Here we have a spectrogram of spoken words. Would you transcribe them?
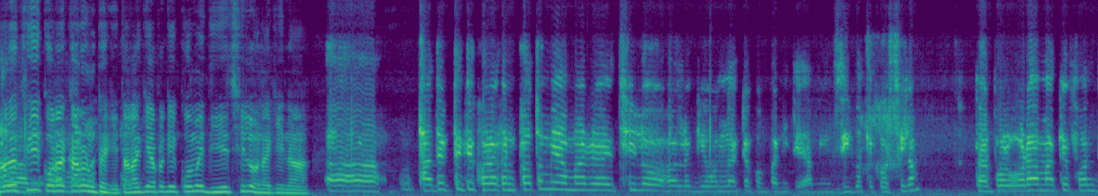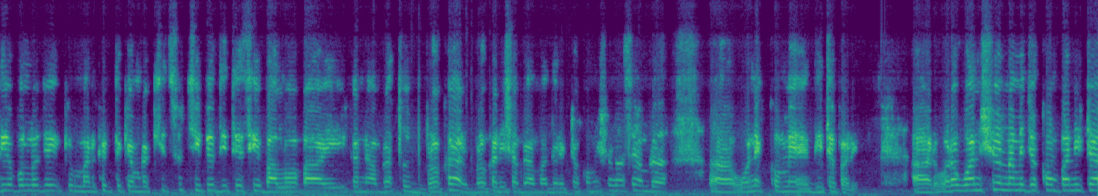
তাদের থেকে করার কারণটা কি? তারা কি আপনাকে কমে দিয়েছিল নাকি না? তাদের থেকে করার কারণ প্রথমে আমার ছিল হলো গিয়ে অন্য একটা কোম্পানিতে আমি জিগোতে করছিলাম। তারপর ওরা আমাকে ফোন দিয়ে বলল যে মার্কেট থেকে আমরা কিছু চিপে দিতেছি, ভালো বা এখানে আমরা তো ব্রোকার ব্রোকার হিসাবে আমাদের একটা কমিশন আছে, আমরা অনেক কমে দিতে পারি। আর ওরা ওয়ান শিওর নামে যে কোম্পানিটা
